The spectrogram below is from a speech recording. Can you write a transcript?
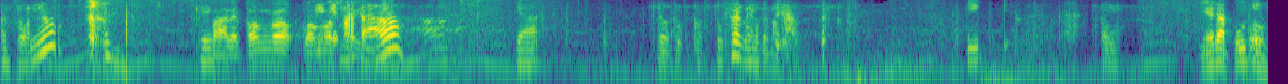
¿Antonio? ¿Qué? Vale, pongo, ¿Que pongo te he matado? Ya. Pero tú, tú, tú sabes cómo te he matado. Y... ¿Cómo? Viera, puto.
